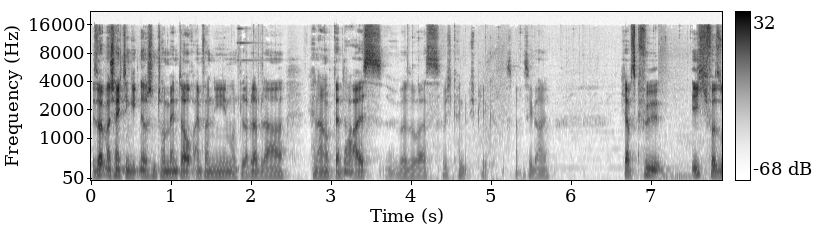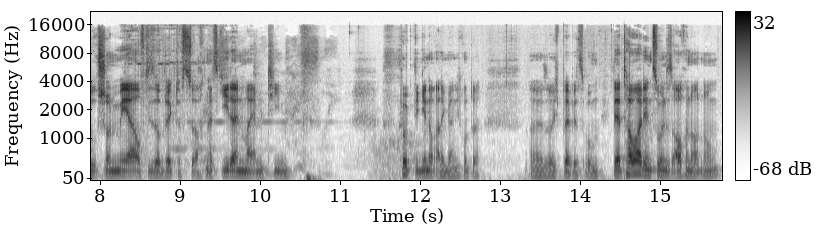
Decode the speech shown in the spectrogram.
Wir sollten wahrscheinlich den gegnerischen Tormentor auch einfach nehmen und bla bla bla. Keine Ahnung, ob der da ist. Über sowas habe ich keinen Durchblick. Ist mir jetzt egal. Ich habe das Gefühl, ich versuche schon mehr auf diese Objectives zu achten als jeder in meinem Team. Guck, die gehen doch alle gar nicht runter. Also ich bleib jetzt oben. Der Tower, den zu holen, ist auch in Ordnung.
